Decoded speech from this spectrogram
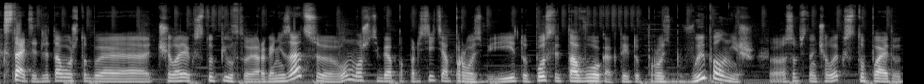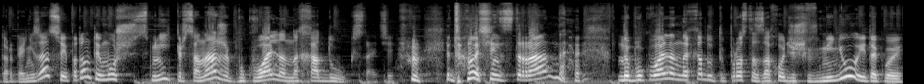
Кстати, для того, чтобы человек вступил в твою организацию, он может тебя попросить о просьбе, и это после того, как ты эту просьбу выполнишь, э, собственно, человек вступает вступает в эту организацию, и потом ты можешь сменить персонажа буквально на ходу, кстати. Это очень странно, но буквально на ходу ты просто заходишь в меню и такой,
